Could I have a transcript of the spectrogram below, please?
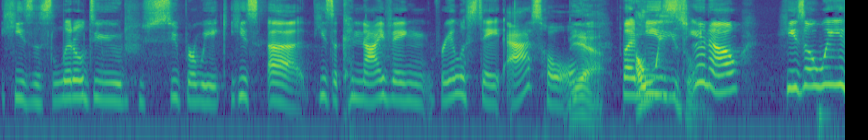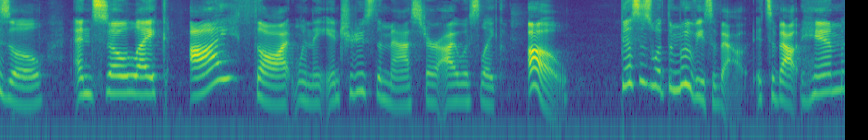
he's this little dude who's super weak. He's uh he's a conniving real estate asshole. Yeah. but A he's weasel. you know he's a weasel, and so like I thought when they introduced the master, I was like, oh, this is what the movie's about. It's about him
